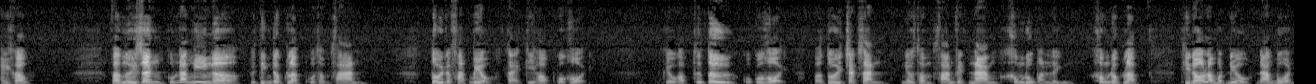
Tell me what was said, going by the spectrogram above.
hay không? Và người dân cũng đang nghi ngờ về tính độc lập của thẩm phán Tôi đã phát biểu tại kỳ họp Quốc hội, kỳ họp thứ tư của Quốc hội và tôi chắc rằng nếu thẩm phán Việt Nam không đủ bản lĩnh, không độc lập thì đó là một điều đáng buồn.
